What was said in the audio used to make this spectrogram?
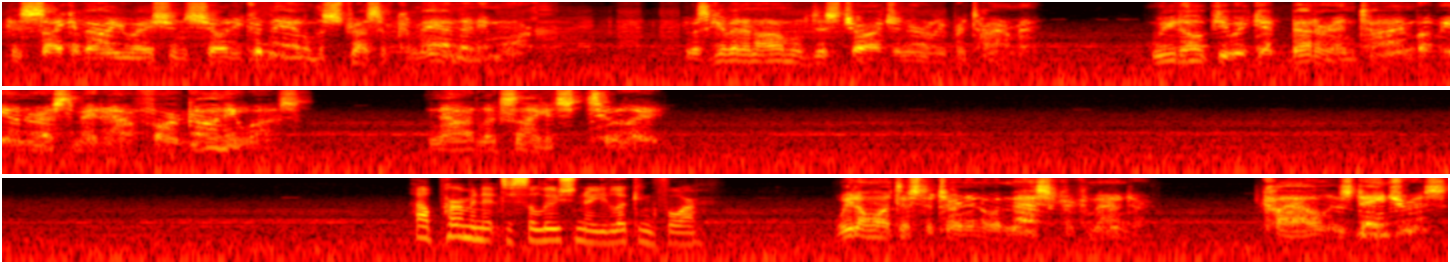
His psych evaluations showed he couldn't handle the stress of command anymore. He was given an honorable discharge and early retirement. We'd hoped he would get better in time, but we underestimated how far gone he was. Now it looks like it's too late. How permanent a solution are you looking for? We don't want this to turn into a massacre, Commander. Kyle is dangerous.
